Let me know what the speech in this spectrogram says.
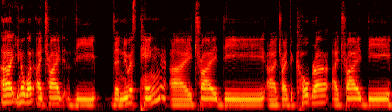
Uh, you know what? I tried the the newest Ping. I tried the I tried the Cobra. I tried the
